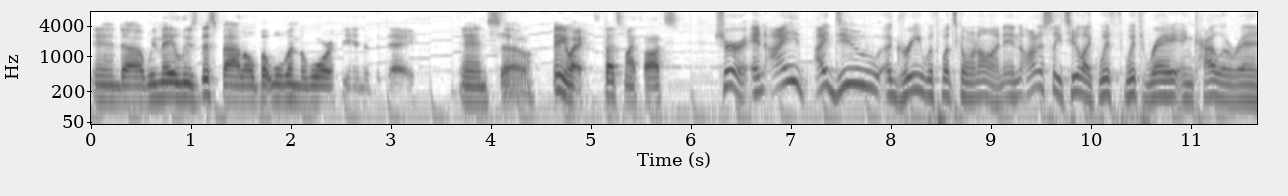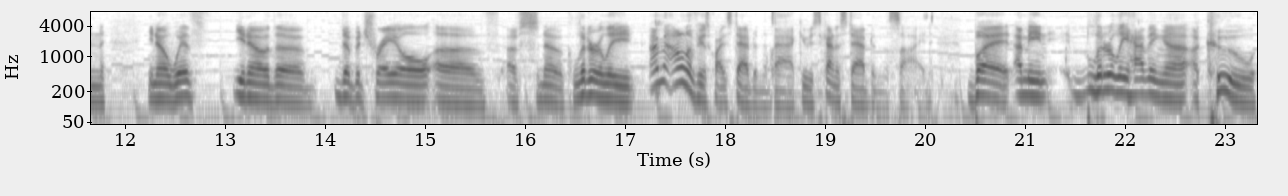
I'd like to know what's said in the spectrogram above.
and uh, we may lose this battle, but we'll win the war at the end of the day. And so, anyway, that's my thoughts. Sure, and I I do agree with what's going on, and honestly too, like with with Rey and Kylo Ren, you know, with you know the the betrayal of of Snoke. Literally, I mean, I don't know if he was quite stabbed in the back; he was kind of stabbed in the side. But I mean, literally having a, a coup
